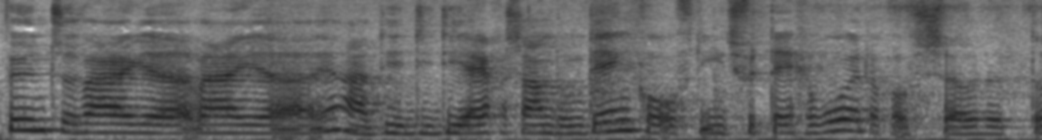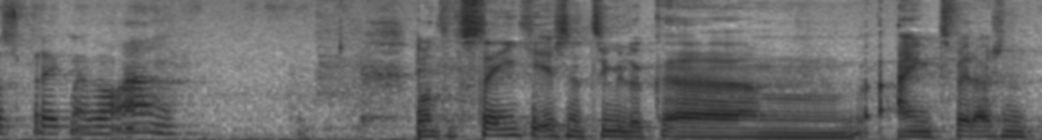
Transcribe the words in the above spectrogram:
punten waar je, waar je, ja, die, die, die ergens aan doen denken of die iets vertegenwoordigen of zo. Dat, dat spreekt mij wel aan. Want het steentje is natuurlijk ehm, eind 2020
